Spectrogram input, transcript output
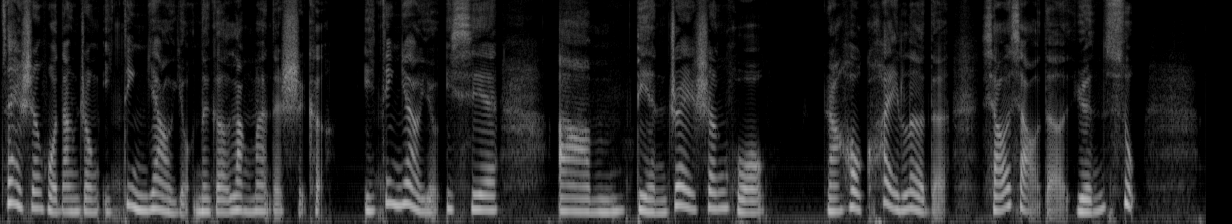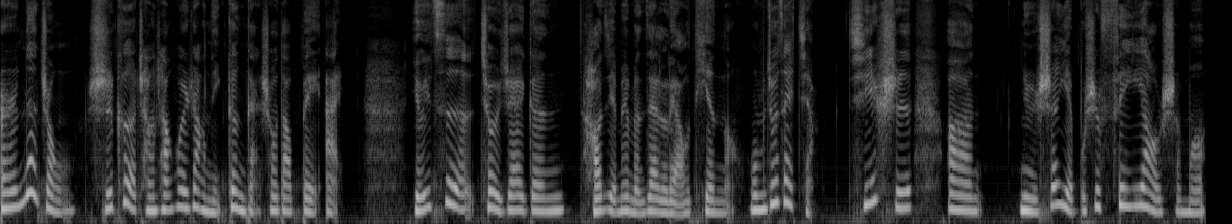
在生活当中一定要有那个浪漫的时刻，一定要有一些嗯点缀生活，然后快乐的小小的元素，而那种时刻常常会让你更感受到被爱。有一次，秋雨就在跟好姐妹们在聊天呢，我们就在讲。其实啊、女生也不是非要什么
